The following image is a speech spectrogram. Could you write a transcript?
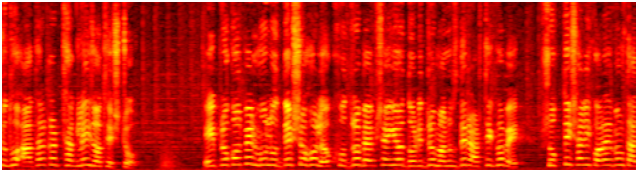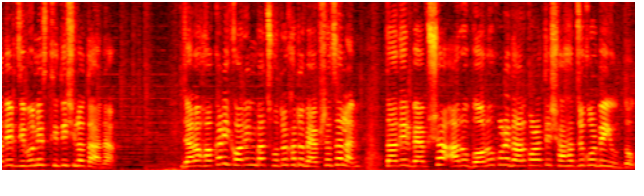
শুধু আধার কার্ড থাকলেই যথেষ্ট। এই প্রকল্পের মূল উদ্দেশ্য হলো ক্ষুদ্র ব্যবসায়ী ও দরিদ্র মানুষদের আর্থিকভাবে শক্তিশালী করা এবং তাদের জীবনে স্থিতিশীলতা আনা। যারা হকারি করেন বা ছোটখাটো ব্যবসা চালান, তাদের ব্যবসা আরও বড় করে দাঁড় করাতে সাহায্য করবে এই উদ্যোগ।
